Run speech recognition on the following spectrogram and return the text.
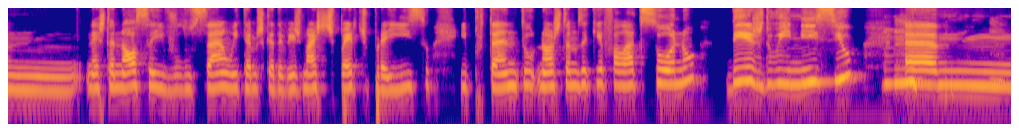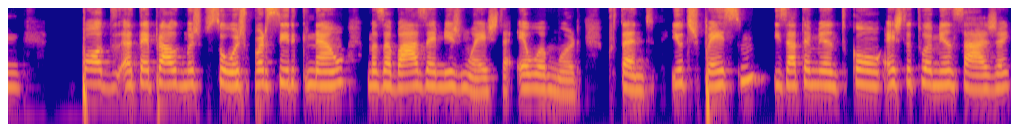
um, nesta nossa evolução e estamos cada vez mais despertos para isso e portanto nós estamos aqui a falar de sono desde o início um, pode até para algumas pessoas parecer que não, mas a base é mesmo esta, é o amor. Portanto, eu despeço-me exatamente com esta tua mensagem.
